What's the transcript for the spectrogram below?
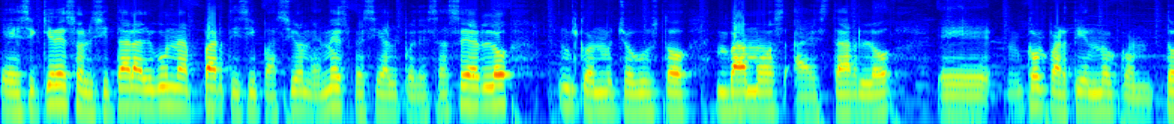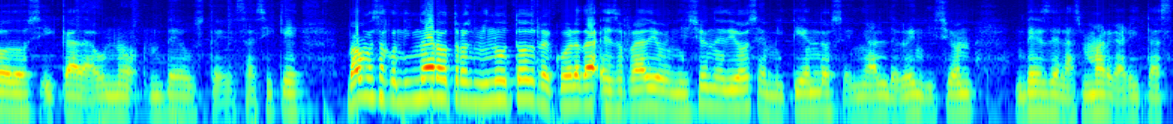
Eh, si quieres solicitar alguna participación en especial puedes hacerlo y con mucho gusto vamos a estarlo eh, compartiendo con todos y cada uno de ustedes. Así que vamos a continuar otros minutos. Recuerda, es Radio Bendición de Dios emitiendo señal de bendición desde las Margaritas,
